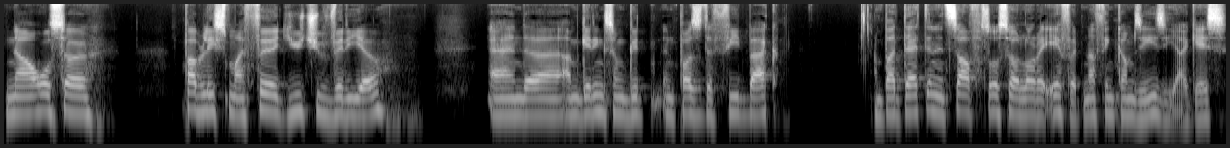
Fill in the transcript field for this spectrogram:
now also published my third YouTube video, and uh, I'm getting some good and positive feedback. But that in itself is also a lot of effort. Nothing comes easy, I guess.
